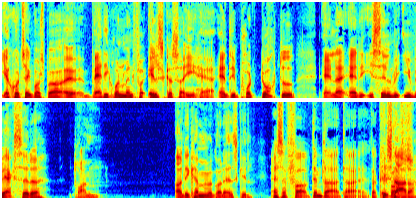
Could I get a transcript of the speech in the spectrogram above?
jeg kunne tænke mig at spørge, øh, hvad er det grund, man forelsker sig i her? Er det produktet, eller er det i selve iværksætterdrømmen? Og det kan man godt adskille. Altså for dem, der, der, der køber det starter. Os?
